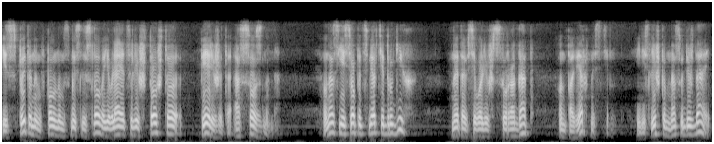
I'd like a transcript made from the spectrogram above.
Испытанным в полном смысле слова является лишь то, что пережито, осознанно. У нас есть опыт смерти других, но это всего лишь суррогат, он поверхностен и не слишком нас убеждает.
